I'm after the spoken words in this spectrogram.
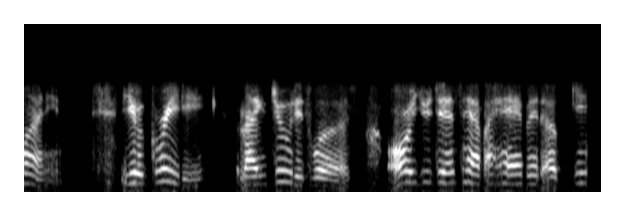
money, you're greedy like Judas was, or you just have a habit of giving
